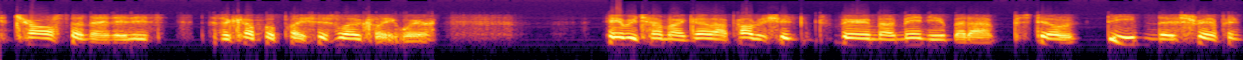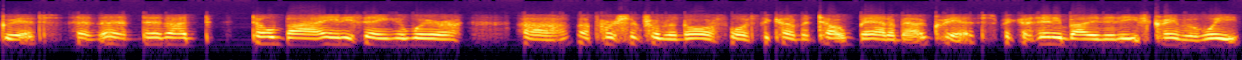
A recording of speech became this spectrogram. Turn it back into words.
in Charleston, and it is there's a couple of places locally where every time I go, I probably should vary my menu, but I'm still eating those shrimp and grits, and and, and I don't buy anything where uh, a person from the north wants to come and talk bad about grits, because anybody that eats cream of wheat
